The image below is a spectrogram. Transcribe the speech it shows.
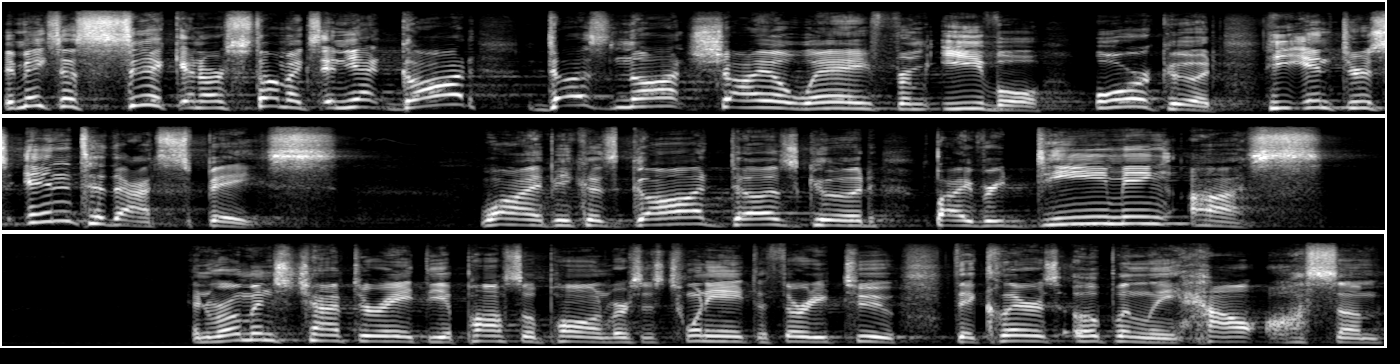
It makes us sick in our stomachs, and yet God does not shy away from evil or good. He enters into that space. Why? Because God does good by redeeming us in Romans chapter 8, the Apostle Paul, in verses 28 to 32, declares openly how awesome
